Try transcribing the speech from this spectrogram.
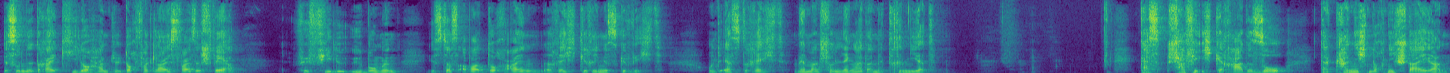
ist so eine 3 Kilo Hantel doch vergleichsweise schwer. Für viele Übungen ist das aber doch ein recht geringes Gewicht. Und erst recht, wenn man schon länger damit trainiert. Das schaffe ich gerade so. Da kann ich noch nicht steigern.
